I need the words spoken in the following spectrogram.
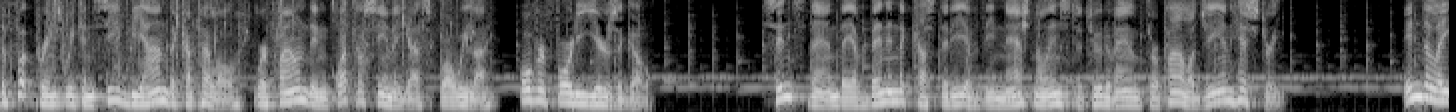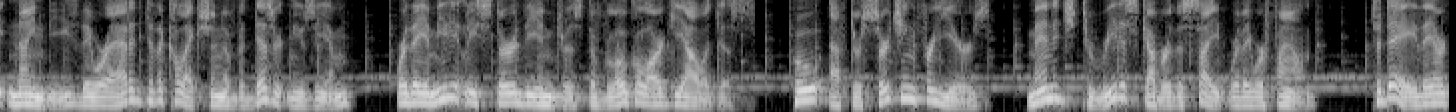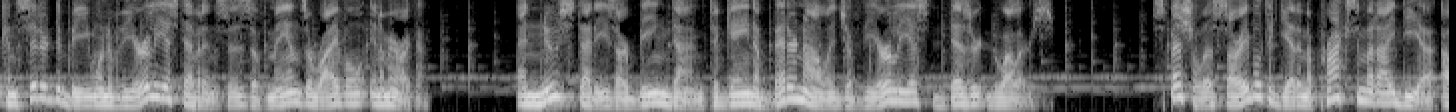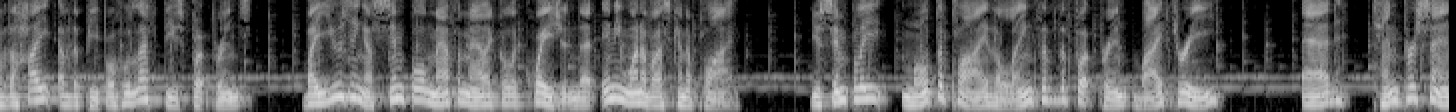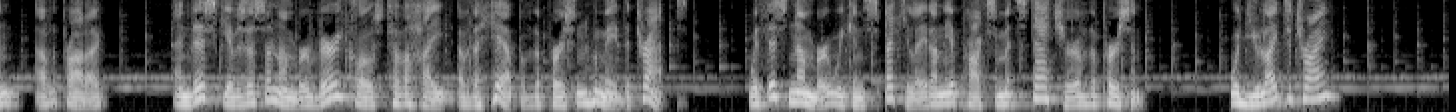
The footprints we can see beyond the Capello were found in Cuatro Ciénegas, Coahuila, over 40 years ago. Since then, they have been in the custody of the National Institute of Anthropology and History. In the late 90s, they were added to the collection of the Desert Museum, where they immediately stirred the interest of local archaeologists, who, after searching for years, managed to rediscover the site where they were found. Today, they are considered to be one of the earliest evidences of man's arrival in America and new studies are being done to gain a better knowledge of the earliest desert dwellers. Specialists are able to get an approximate idea of the height of the people who left these footprints by using a simple mathematical equation that any one of us can apply. You simply multiply the length of the footprint by 3, add 10% of the product, and this gives us a number very close to the height of the hip of the person who made the tracks. With this number, we can speculate on the approximate stature of the person. Would you like to try?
